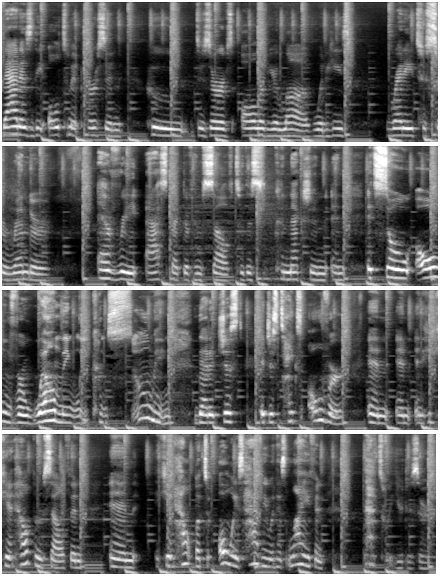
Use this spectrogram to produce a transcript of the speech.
that is the ultimate person who deserves all of your love when he's ready to surrender every aspect of himself to this connection. And it's so overwhelmingly consuming that it just it just takes over and and and he can't help himself and and he can't help but to always have you in his life. And that's what you deserve.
